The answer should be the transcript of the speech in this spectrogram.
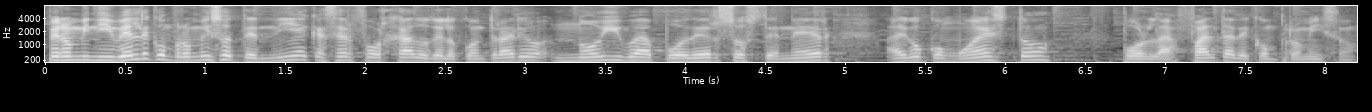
pero mi nivel de compromiso tenía que ser forjado, de lo contrario no iba a poder sostener algo como esto por la falta de compromiso.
